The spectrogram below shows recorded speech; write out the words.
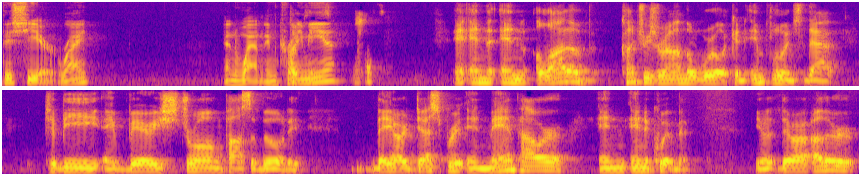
This year, right? And when? In Crimea? And, and, and a lot of countries around the world can influence that to be a very strong possibility. They are desperate in manpower and, and equipment. You know, there are other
